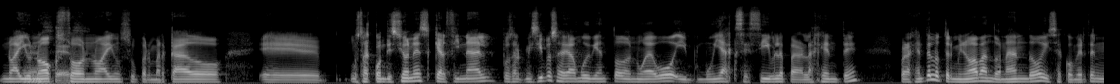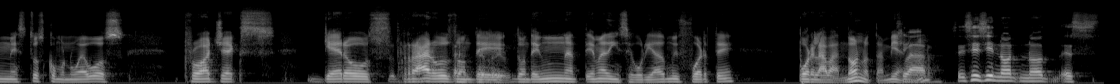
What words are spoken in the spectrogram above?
no hay un Oxxo, no hay un supermercado, eh, o sea, condiciones que al final, pues al principio se veía muy bien todo nuevo y muy accesible para la gente, pero la gente lo terminó abandonando y se convierten en estos como nuevos projects, ghettos raros, donde, donde hay un tema de inseguridad muy fuerte por el abandono también. Claro. Sí, sí, sí, no, no, es,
